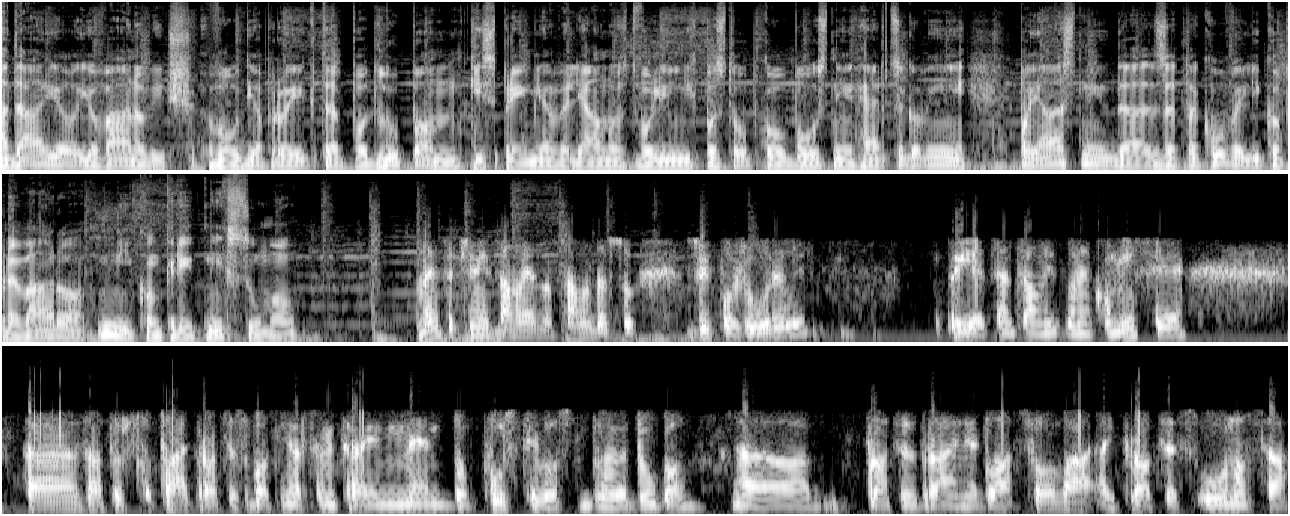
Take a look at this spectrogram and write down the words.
Adarjo Jovanovič, vodja projekta Pod lupom, ki spremlja veljavnost volilnih postopkov v Bosni in Hercegovini, pojasni, da za tako veliko prevaro ni konkretnih sumov. Meni se čini samo jednostavno da su svi požurili prije centralne izborne komisije zato što taj proces u Bosni i Hercegovini traje nedopustivo dugo. Proces brojanja glasova i proces unosa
